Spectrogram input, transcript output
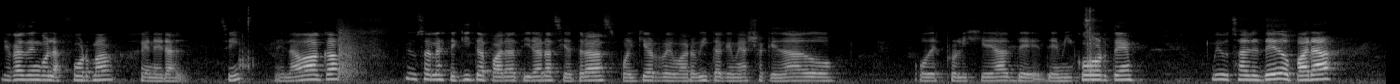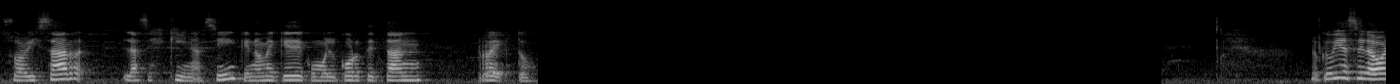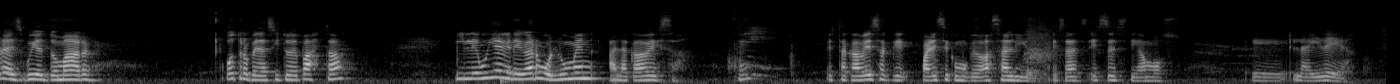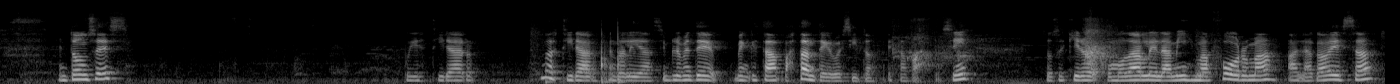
Y acá tengo la forma general, ¿sí? De la vaca. Voy a usar la estequita para tirar hacia atrás cualquier rebarbita que me haya quedado o desprolijidad de, mi corte. Voy a usar el dedo para suavizar las esquinas, ¿sí? Que no me quede como el corte tan recto. Lo que voy a hacer ahora es voy a tomar otro pedacito de pasta y le voy a agregar volumen a la cabeza. Esta cabeza que parece como que va a salir. Esa es, digamos, eh, la idea. Entonces, voy a estirar, no estirar en realidad, simplemente ven que está bastante gruesito esta pasta, ¿sí? Entonces quiero como darle la misma forma a la cabeza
